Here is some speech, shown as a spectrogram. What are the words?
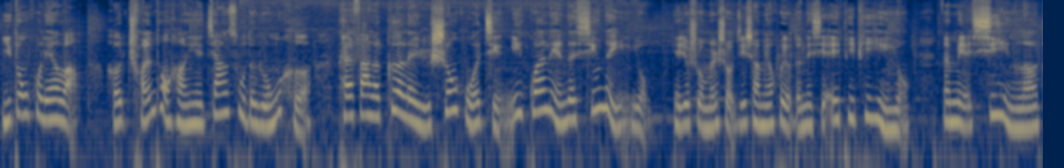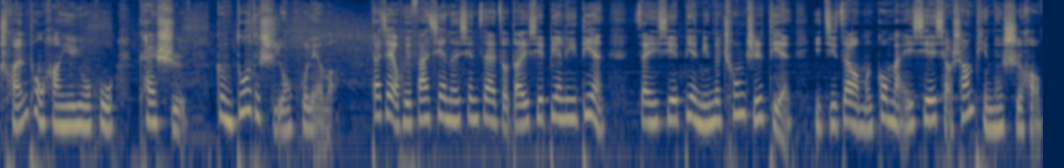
移动互联网和传统行业加速的融合，开发了各类与生活紧密关联的新的应用。也就是我们手机上面会有的那些 A P P 应用，那么也吸引了传统行业用户开始更多的使用互联网。大家也会发现呢，现在走到一些便利店，在一些便民的充值点，以及在我们购买一些小商品的时候，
